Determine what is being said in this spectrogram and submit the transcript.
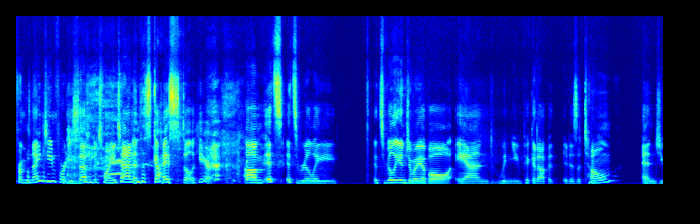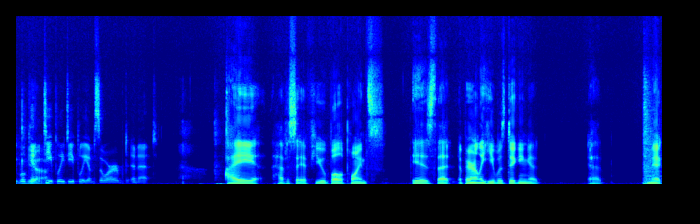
From 1947 to 2010, and this guy's still here. Um, it's it's really it's really enjoyable, and when you pick it up, it, it is a tome, and you will get Yeah. deeply, deeply absorbed in it. I have to say a few bullet points is that apparently he was digging at at Mick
